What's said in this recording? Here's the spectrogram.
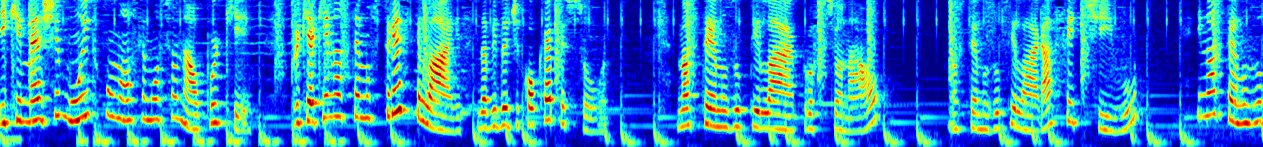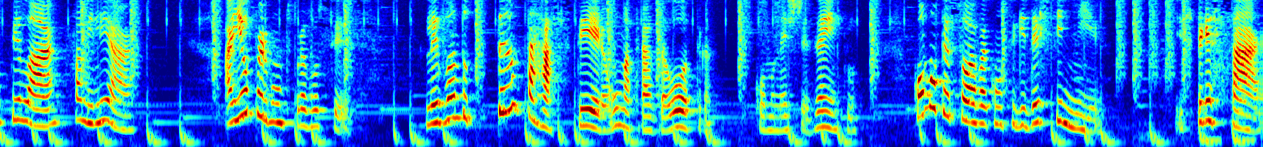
e que mexe muito com o nosso emocional. Por quê? Porque aqui nós temos três pilares da vida de qualquer pessoa. Nós temos o pilar profissional, nós temos o pilar afetivo e nós temos o pilar familiar. Aí eu pergunto para vocês: levando tanta rasteira uma atrás da outra, como neste exemplo, como a pessoa vai conseguir definir, expressar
